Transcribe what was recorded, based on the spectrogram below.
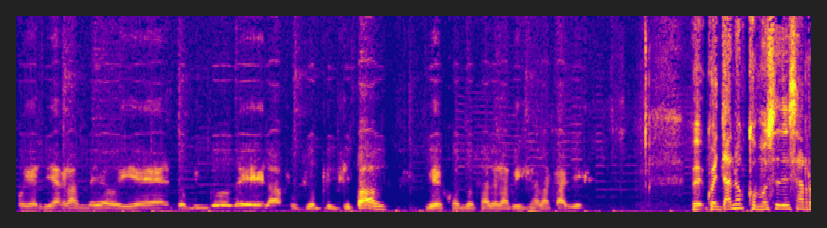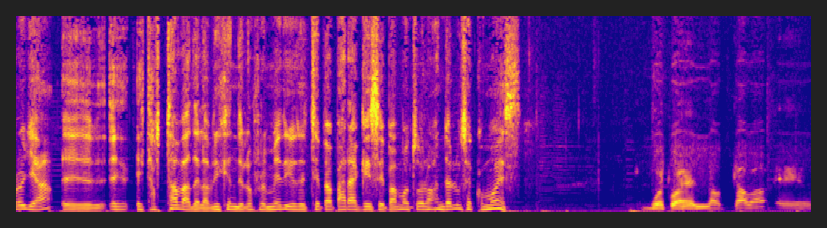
Hoy es el día grande, hoy es el domingo de la función principal y es cuando sale la Virgen a la calle. Eh, Cuéntanos cómo se desarrolla eh, eh, esta octava de la Virgen de los Remedios de Estepa para que sepamos todos los andaluces cómo es. Bueno, pues la octava, eh,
